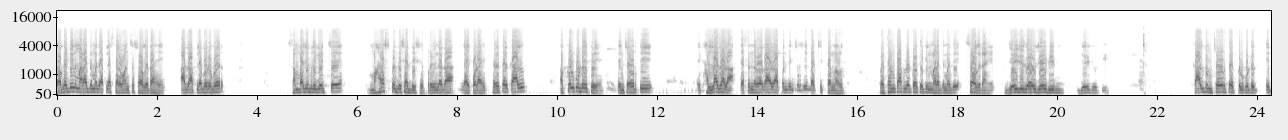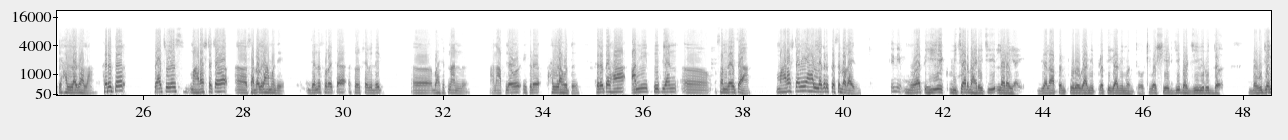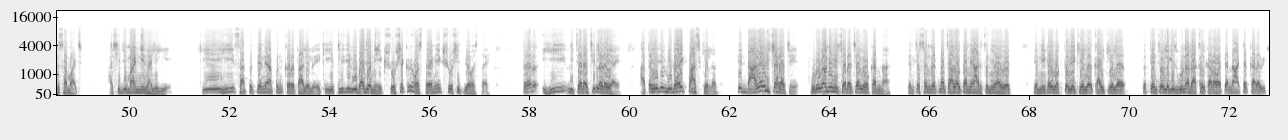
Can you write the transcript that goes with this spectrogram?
टॉकेट in मराठीमध्ये आपल्या सर्वांचं स्वागत आहे. आज आपल्या बरोबर संभाजी ब्रिगेडचे महाराष्ट्र प्रदेशाध्यक्ष प्रवीणदादा गायकवाड आहेत. खरं तर काल अक्कलकोट येथे त्यांच्यावरती एक हल्ला झाला. त्या संदर्भात आज आपण त्यांच्याशी बातचीत करणार आहोत. प्रथमतः आपलं टॉकेट इन मराठीमध्ये स्वागत आहे. जय जिजाऊ जय भीम जय ज्योती. काल तुमच्यावरती अक्कलकोट येथे हल्ला झाला. खरं तर त्याच वेळेस महाराष्ट्राच्या सभागृहामध्ये जनसुरक्षा सुरक्षा विधेयक भाजपनं आणलं. आणि आपल्यावर इकडं हल्ला होतोय. खरं तर हा आम्ही प्री प्लॅन समजायचा. महाराष्ट्राने या हल्ल्याकडे कसं बघायचं? नाही, मुळात ही एक विचारधारेची लढाई आहे. ज्याला आपण पुरोगामी प्रतिगामी म्हणतो किंवा शेटजी भटजी विरुद्ध बहुजन समाज अशी जी मांडणी झालेली आहे की ही सातत्याने आपण करत आलेलो आहे की इथली जी विभाजन आहे एक शोषक व्यवस्था आहे आणि एक शोषित व्यवस्था आहे. तर ही विचाराची लढाई आहे. आता हे जे विधायक पास केलं ते डाव्या विचाराचे पुरोगामी विचाराच्या लोकांना त्यांच्या संघटना चालवताना अडचणी व्हावेत. त्यांनी काही वक्तव्य केलं काय केलं तर त्यांच्यावर लगेच गुन्हा दाखल करावा त्यांना अटक करावी.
